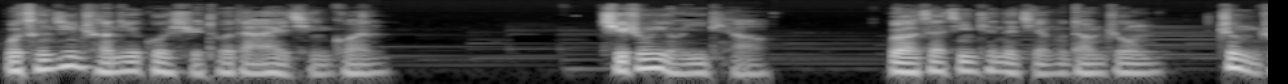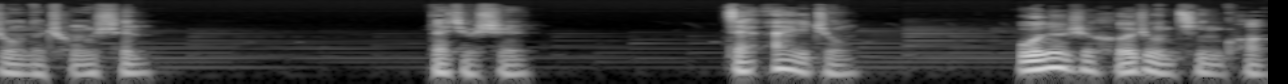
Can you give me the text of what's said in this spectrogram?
我曾经传递过许多的爱情观，其中有一条，我要在今天的节目当中郑重的重申，那就是，在爱中，无论是何种境况，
